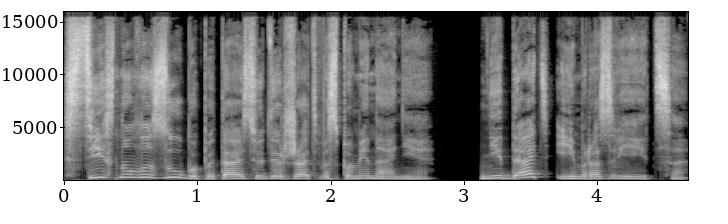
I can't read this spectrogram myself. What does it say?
стиснула зубы, пытаясь удержать воспоминания, не дать им развеяться,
